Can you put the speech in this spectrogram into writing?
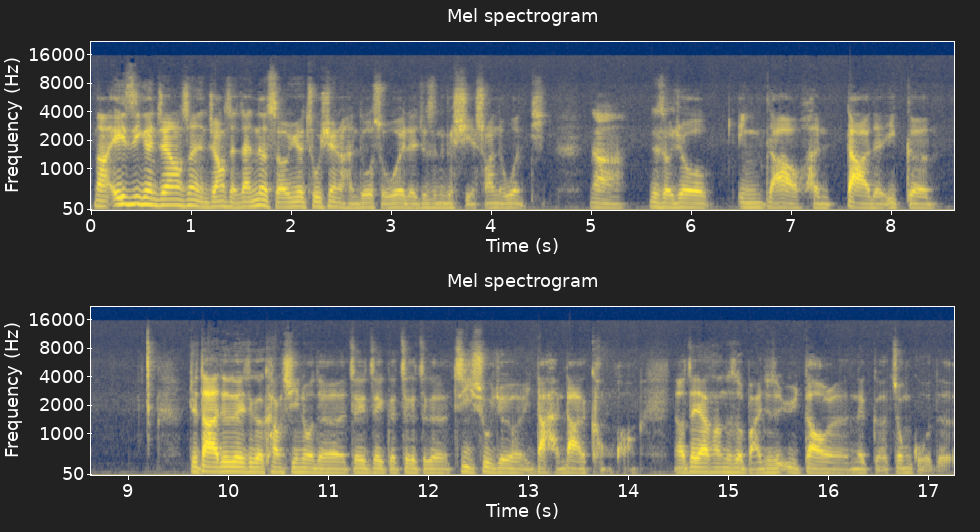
那 A Z 跟 Johnson and Johnson 在那时候因为出现了很多所谓的就是那个血栓的问题，那那时候就引到很大的一个，就大家就对这个康希诺的这这个这个这个技术就有一大很大的恐慌。然后再加上那时候本来就是遇到了那个中国的。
